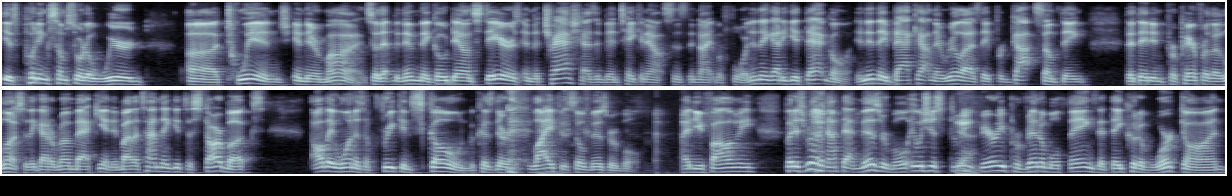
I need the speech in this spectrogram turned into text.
is putting some sort of weird uh, twinge in their mind. So that then they go downstairs and the trash hasn't been taken out since the night before. And then they got to get that going. And then they back out and they realize they forgot something that they didn't prepare for their lunch. So they got to run back in. And by the time they get to Starbucks, all they want is a freaking scone because their life is so miserable. Do you follow me? But it's really not that miserable. It was just three yeah. very preventable things that they could have worked on.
